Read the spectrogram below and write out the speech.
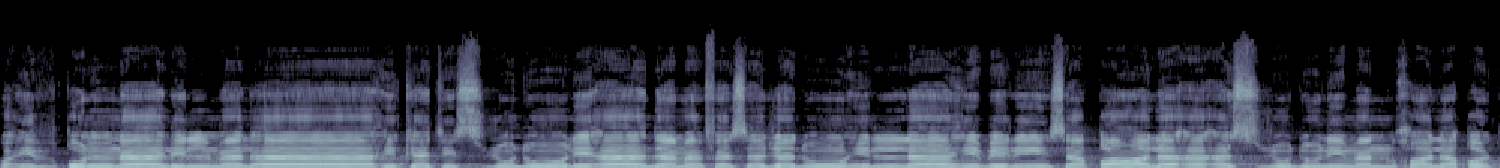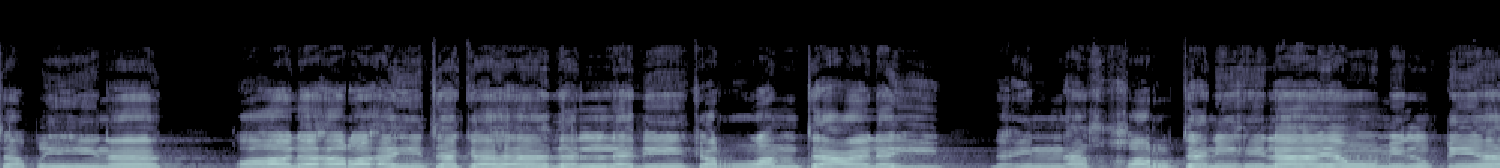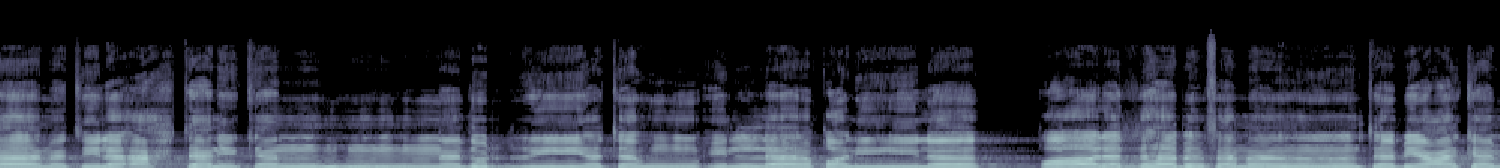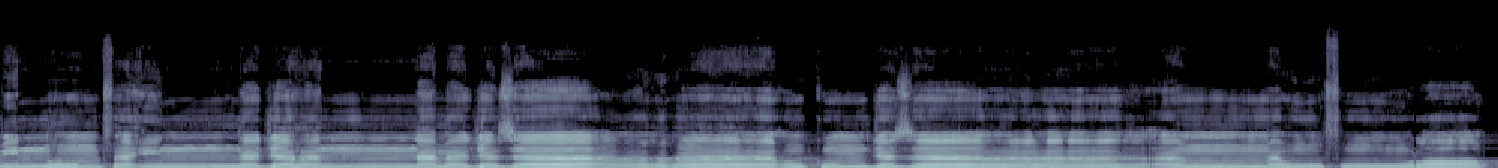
واذ قلنا للملائكه اسجدوا لادم فسجدوا الا ابليس قال ااسجد لمن خلقت طينا قال ارايتك هذا الذي كرمت علي لئن أخرتني إلى يوم القيامة لأحتنكن ذريته إلا قليلا. قال اذهب فمن تبعك منهم فإن جهنم جزاؤكم جزاء موفورا.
